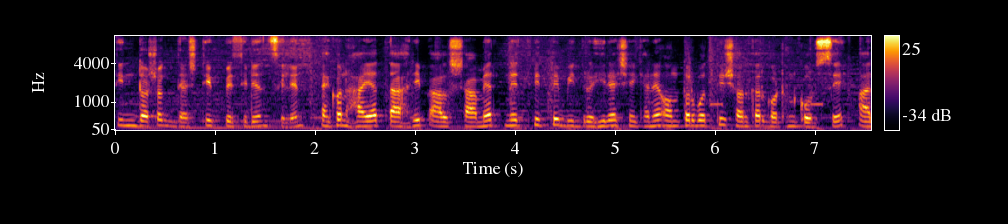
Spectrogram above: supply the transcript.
তিন দশক দেশটির প্রেসিডেন্ট ছিলেন। এখন হায়াত তাহরিব আল শামের নেতৃত্বে বিদ্রোহীরা সেখানে অন্তর্বর্তী সরকার গঠন করছে আর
